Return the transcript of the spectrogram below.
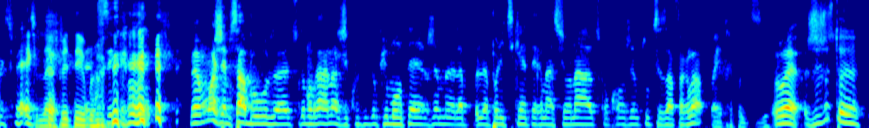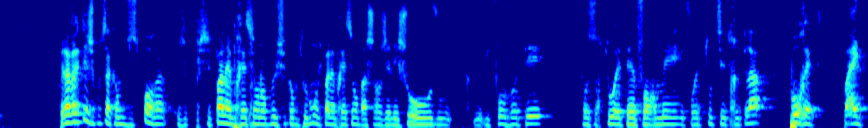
respect. Tu l'as pété, bro. Mais moi j'aime ça, bro. Euh, Tu demanderas à Anna, j'écoute des documentaires, j'aime la, la politique internationale, tu comprends, j'aime toutes ces affaires là. Ouais, il est très politisé. Ouais, j'ai juste. euh, Puis la vérité, j'écoute ça comme du sport. Hein. J'ai pas l'impression non plus, je suis comme tout le monde, j'ai pas l'impression qu'on va changer les choses. Ou... Il faut voter, il faut surtout être informé, il faut être tous ces trucs-là pour être. Pas être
